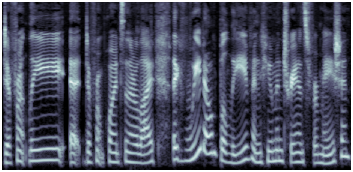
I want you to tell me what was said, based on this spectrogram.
differently at different points in their life like if we don't believe in human transformation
